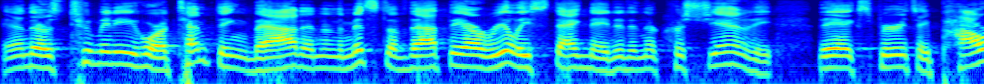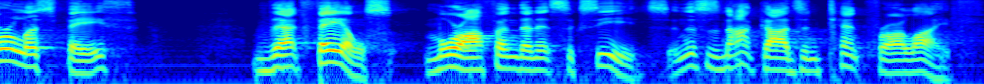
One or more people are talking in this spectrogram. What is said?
And there's too many who are attempting that, and in the midst of that, they are really stagnated in their Christianity they experience a powerless faith that fails more often than it succeeds. And this is not God's intent for our life.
